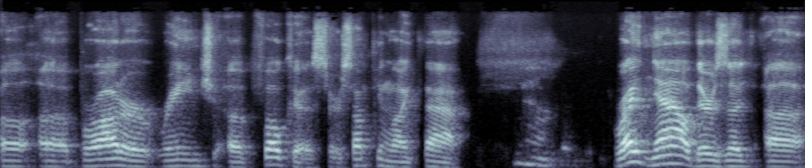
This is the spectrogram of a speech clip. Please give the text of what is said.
a, a broader range of focus or something like that. Yeah. right now there's a uh,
